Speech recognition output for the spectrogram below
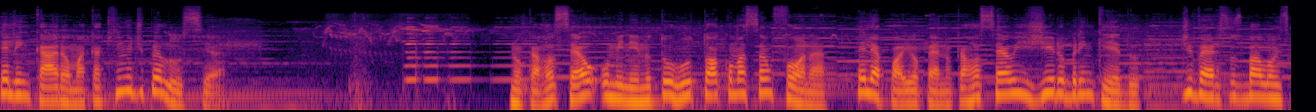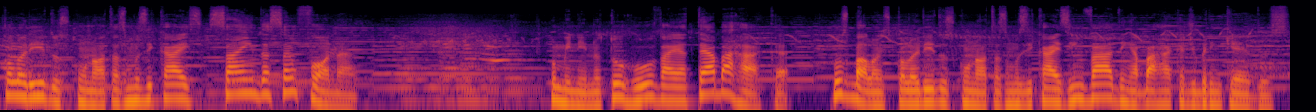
ele encara o macaquinho de pelúcia. No carrossel, o menino Turru toca uma sanfona. Ele apoia o pé no carrossel e gira o brinquedo. Diversos balões coloridos com notas musicais saem da sanfona. O menino Turru vai até a barraca. Os balões coloridos com notas musicais invadem a barraca de brinquedos.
